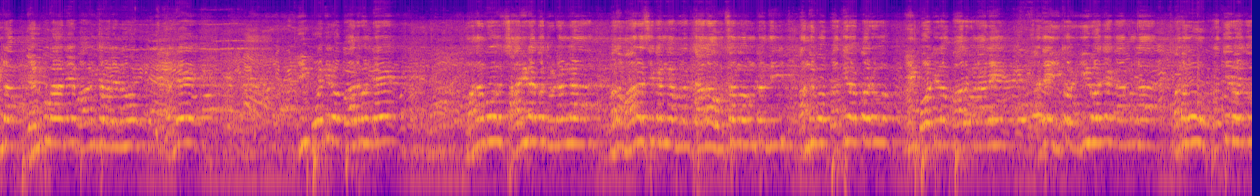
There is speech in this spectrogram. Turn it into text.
ఇలా గెలుపుగానే భావించవలేను. అంటే ఈ పోటీలో పాల్గొంటే మనము శారీరక దృఢంగా మన మానసికంగా మనకు చాలా ఉత్సాహంగా ఉంటుంది. అందుకు ప్రతి ఒక్కరూ ఈ పోటీలో పాల్గొనాలి. అదే ఇక ఈ రోజే కాకుండా మనము ప్రతిరోజు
